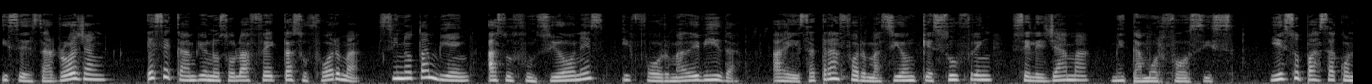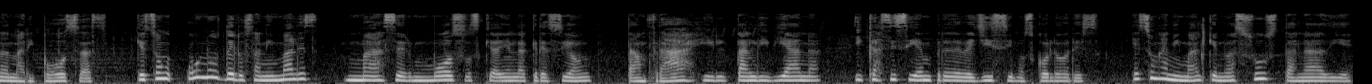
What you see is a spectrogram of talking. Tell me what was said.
y se desarrollan. Ese cambio no solo afecta a su forma, sino también a sus funciones y forma de vida. A esa transformación que sufren se le llama metamorfosis. Y eso pasa con las mariposas, que son uno de los animales más hermosos que hay en la creación, tan frágil, tan liviana y casi siempre de bellísimos colores. Es un animal que no asusta a nadie,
